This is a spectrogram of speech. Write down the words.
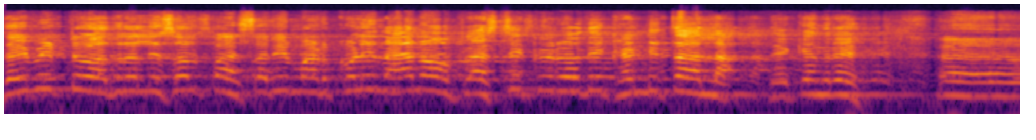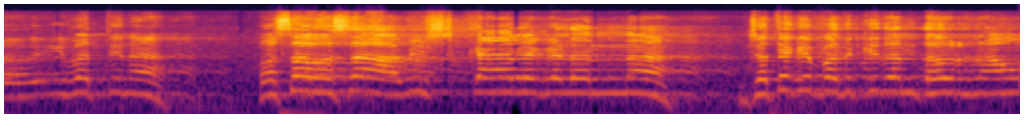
ದಯವಿಟ್ಟು ಅದರಲ್ಲಿ ಸ್ವಲ್ಪ ಸರಿ ಮಾಡ್ಕೊಳ್ಳಿ. ನಾನು ಪ್ಲಾಸ್ಟಿಕ್ ವಿರೋಧಿ ಖಂಡಿತ ಅಲ್ಲ. ಯಾಕೆಂದರೆ ಇವತ್ತಿನ ಹೊಸ ಹೊಸ ಆವಿಷ್ಕಾರಗಳನ್ನು ಜೊತೆಗೆ ಬದುಕಿದಂಥವ್ರು ನಾವು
